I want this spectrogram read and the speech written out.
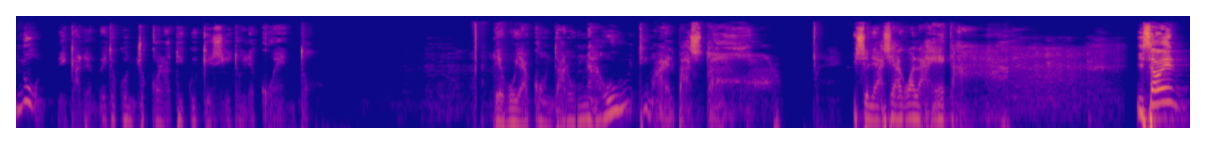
No, me invito con chocolatico y quesito y le cuento. Le voy a contar una última del pastor. Y se le hace agua a la jeta. ¿Y saben?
